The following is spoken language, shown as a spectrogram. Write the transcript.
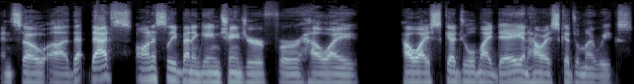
And so uh, that that's honestly been a game changer for how I how I schedule my day and how I schedule my weeks.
